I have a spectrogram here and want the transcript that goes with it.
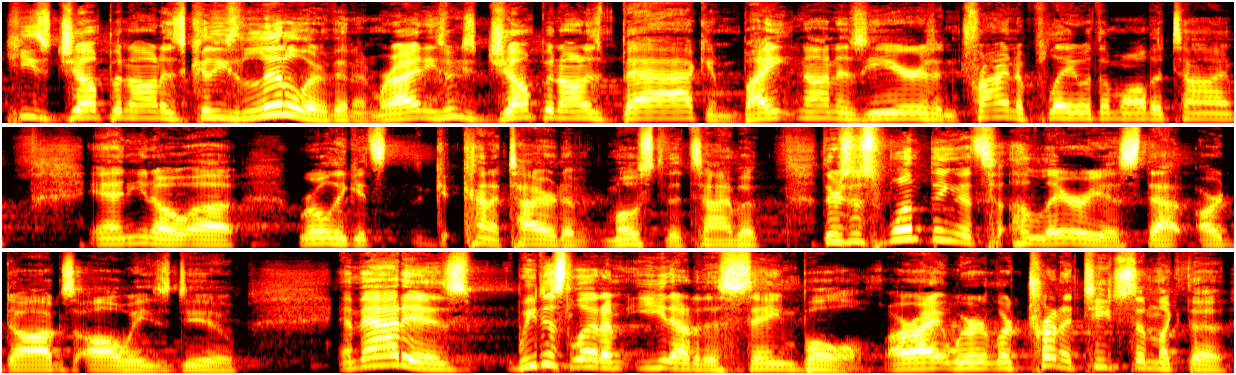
he's jumping on his, because he's littler than him, right? He's, he's jumping on his back and biting on his ears and trying to play with him all the time. And, you know, uh, Rolly gets get kind of tired of it most of the time. But there's this one thing that's hilarious that our dogs always do. And that is, we just let them eat out of the same bowl, all right? We're, we're trying to teach them like the,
